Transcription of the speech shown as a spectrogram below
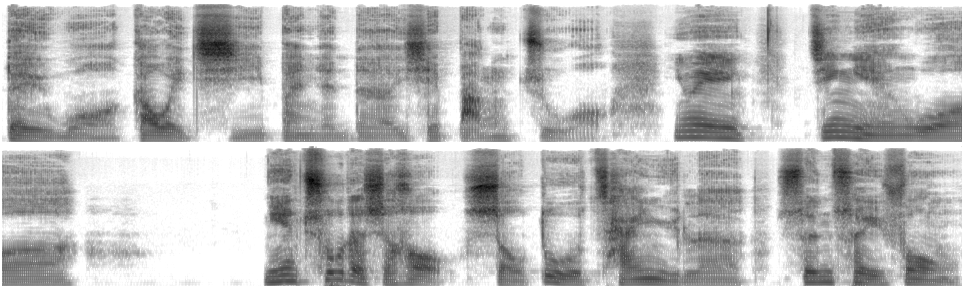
对我高伟奇本人的一些帮助哦，因为今年我。年初的时候，首度参与了孙翠凤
